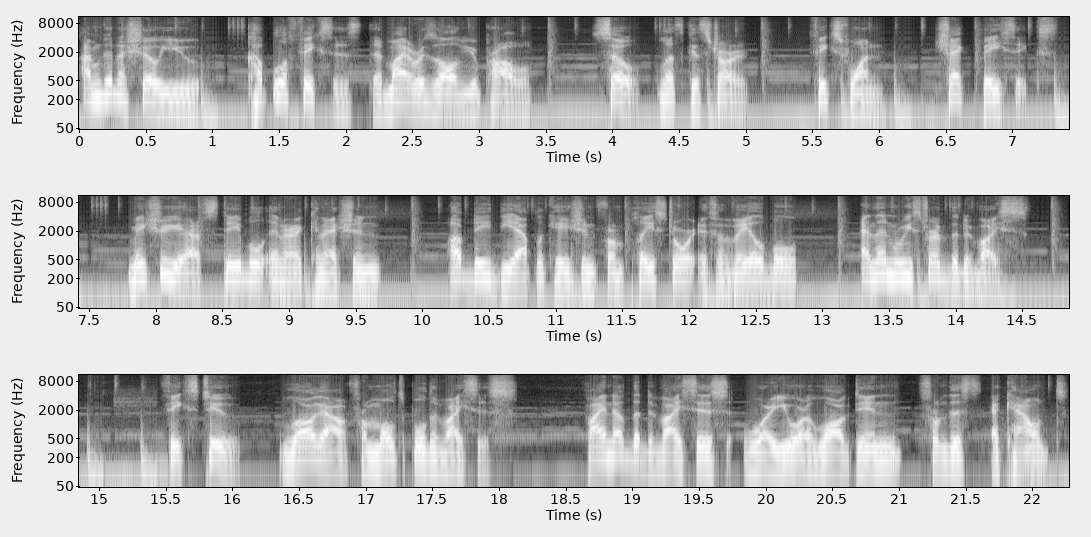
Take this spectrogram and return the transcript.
I'm gonna show you a couple of fixes that might resolve your problem. So, let's get started. Fix 1. Check basics. Make sure you have stable internet connection, update the application from Play Store if available, and then restart the device. Fix 2. Log out from multiple devices. Find out the devices where you are logged in from this account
